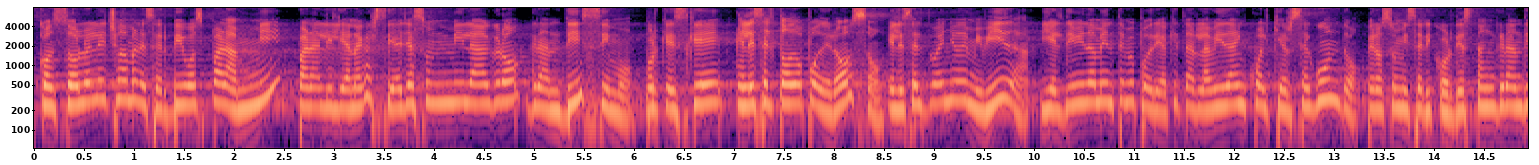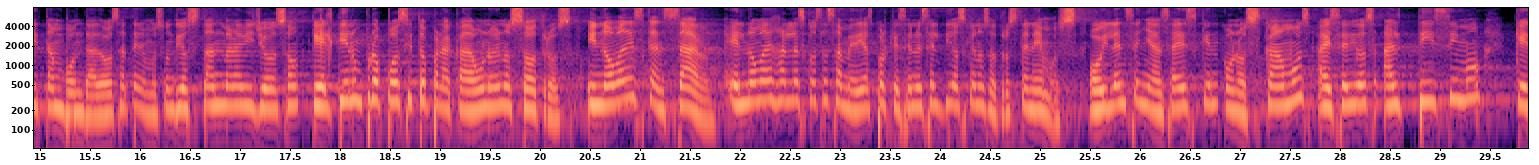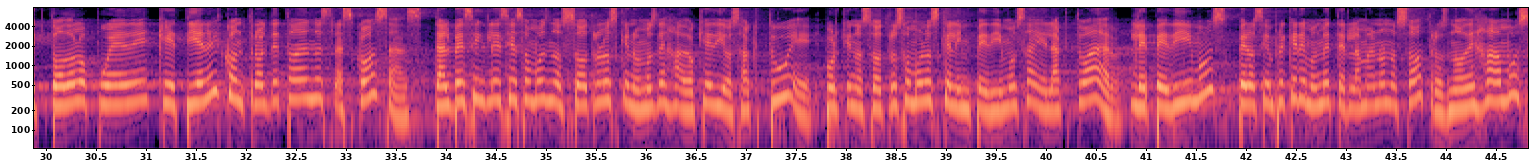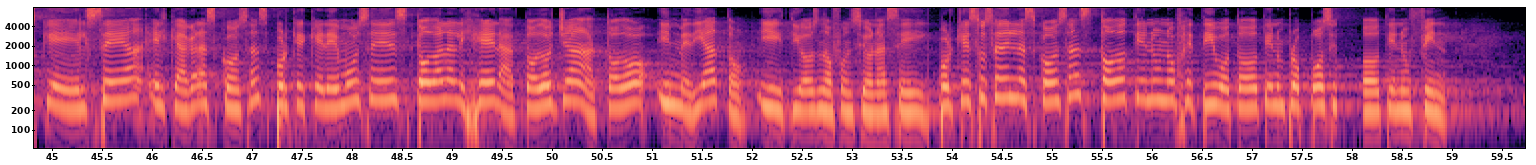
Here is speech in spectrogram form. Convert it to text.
con solo el hecho de amanecer vivos para mí, para Liliana García ya es un milagro grandísimo, porque es que Él es el Todopoderoso, Él es el dueño de mi vida y Él divinamente me podría quitar la vida en cualquier segundo, pero su misericordia es tan grande y tan bondadosa, tenemos un Dios tan maravilloso que Él tiene un propósito para cada uno de nosotros y no va a descansar. Él no va a dejar las cosas a medias porque ese no es el Dios que nosotros tenemos. Hoy la enseñanza es que conozcamos a ese Dios altísimo que todo lo puede, que tiene el control de todas nuestras cosas. Tal vez iglesia somos nosotros los que no hemos dejado que Dios actúe, porque nosotros somos los que le impedimos a Él actuar. Le pedimos, pero siempre queremos meter la mano nosotros. No dejamos que Él sea el que haga las cosas, porque queremos es todo a la ligera, todo ya, todo inmediato. Y Dios no funciona así. ¿Por qué suceden las cosas? Todo tiene un objetivo, todo tiene un propósito, todo tiene un fin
